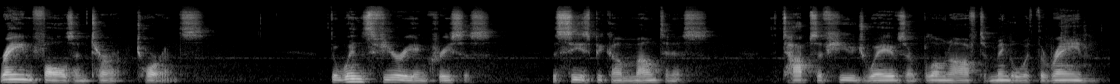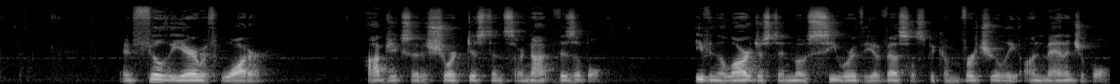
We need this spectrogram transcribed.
Rain falls in tor- torrents. The wind's fury increases. The seas become mountainous. The tops of huge waves are blown off to mingle with the rain and fill the air with water. Objects at a short distance are not visible even the largest and most seaworthy of vessels become virtually unmanageable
